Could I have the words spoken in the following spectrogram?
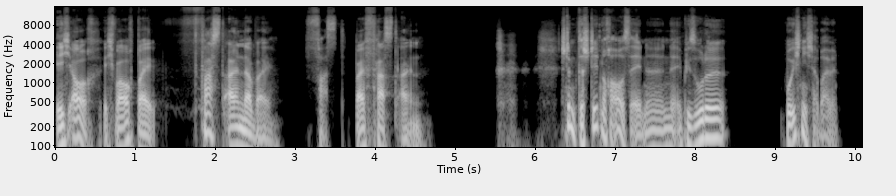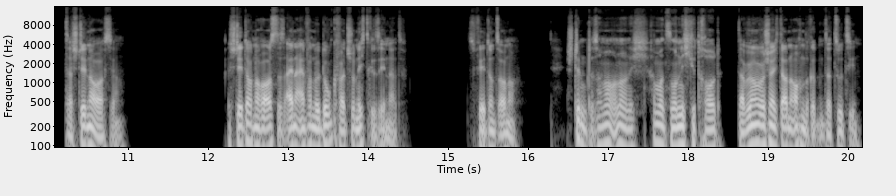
Ich auch. Ich war auch bei fast allen dabei. Fast. Bei fast allen. Stimmt, das steht noch aus, ey. Eine, eine Episode, wo ich nicht dabei bin. Das steht noch aus, ja. Es steht auch noch aus, dass einer einfach nur Dummquatsch und nichts gesehen hat. Das fehlt uns auch noch. Stimmt, das haben wir auch noch nicht, haben wir uns noch nicht getraut. Da werden wir wahrscheinlich dann auch einen dritten dazuziehen.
